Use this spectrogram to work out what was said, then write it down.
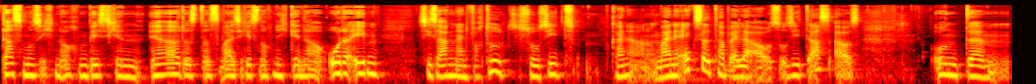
das muss ich noch ein bisschen, ja, das, das weiß ich jetzt noch nicht genau. Oder eben, sie sagen einfach, du, so sieht, keine Ahnung, meine Excel-Tabelle aus, so sieht das aus. Und, ähm,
